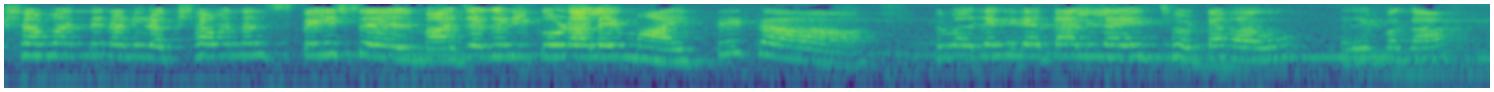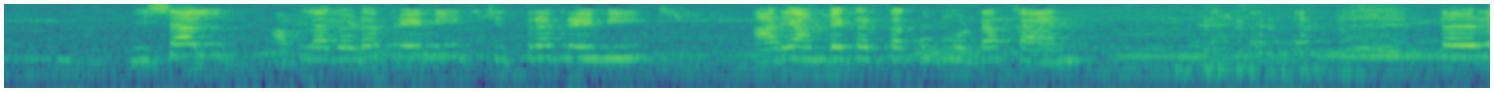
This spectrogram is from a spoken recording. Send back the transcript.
रक्षाबंधन आणि रक्षाबंधन स्पेशल माझ्या घरी कोण आलंय माहितीये का? तर माझ्या घरी आता आलेला आहे छोटा भाऊ. अरे बघा. विशाल आपला गडप्रेमी चित्रप्रेमी. आर्य आंबेकरचा खूप मोठा फॅन तर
